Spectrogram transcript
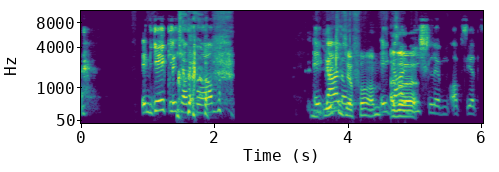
In jeglicher Form. In Egal ob jeglicher Form, egal also wie schlimm, ob's jetzt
